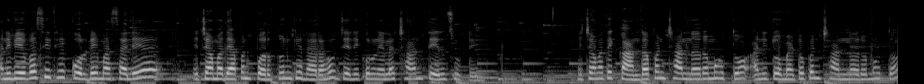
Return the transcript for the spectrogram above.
आणि व्यवस्थित हे कोरडे मसाले याच्यामध्ये आपण परतून घेणार आहोत जेणेकरून याला छान तेल सुटेल. याच्यामध्ये कांदा पण छान नरम होतो आणि टोमॅटो पण छान नरम होतं.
